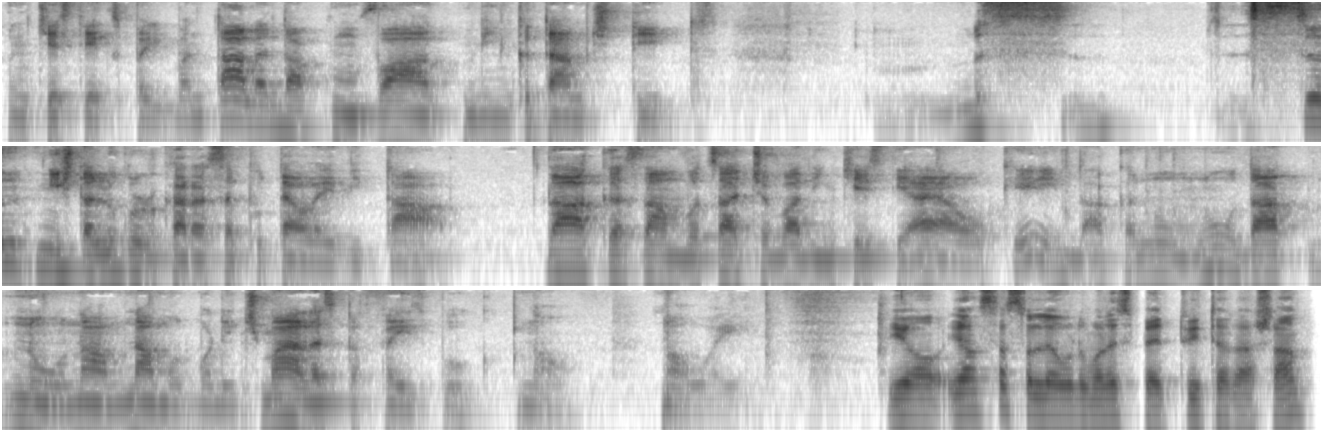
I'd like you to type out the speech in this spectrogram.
în chestii experimentale, dar cumva, din câte am citit, sunt niște lucruri care se puteau evita. Dacă s-a învățat ceva din chestia aia, ok, dacă nu, nu, dar nu, n-am, n-am urmărit și mai ales pe Facebook, no, no way. Eu, eu asta să le urmăresc pe Twitter așa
